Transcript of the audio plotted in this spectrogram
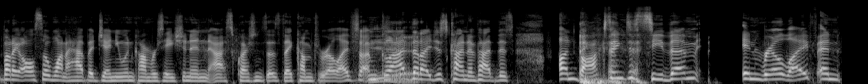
but I also want to have a genuine conversation and ask questions as they come to real life. So I'm glad that I just kind of had this unboxing to see them in real life, and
